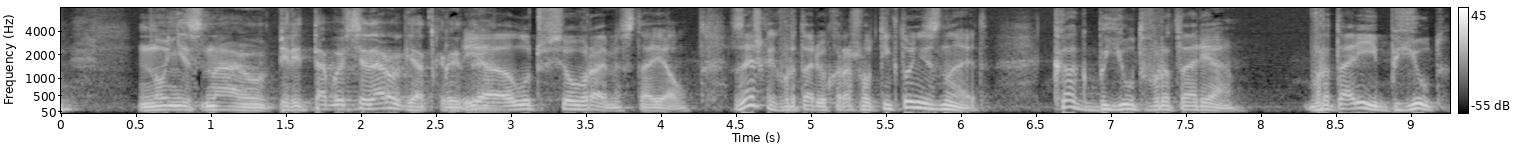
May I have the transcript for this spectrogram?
да. Ну, не знаю, перед тобой все дороги открыты. Я лучше всего в раме стоял. Знаешь, как вратарю хорошо? Вот никто не знает. Как бьют вратаря? Вратарей бьют.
